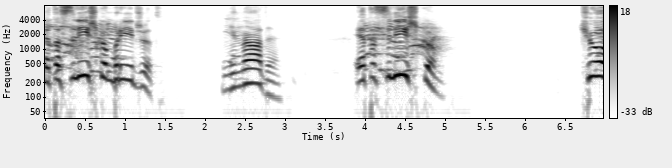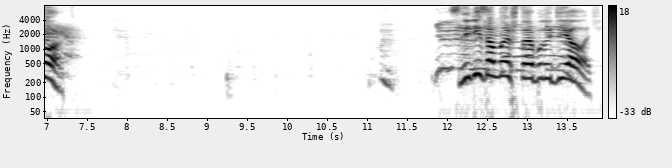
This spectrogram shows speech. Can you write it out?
Это слишком, Бриджит. Не надо. Это слишком. Черт. Следи за мной, что я буду делать.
